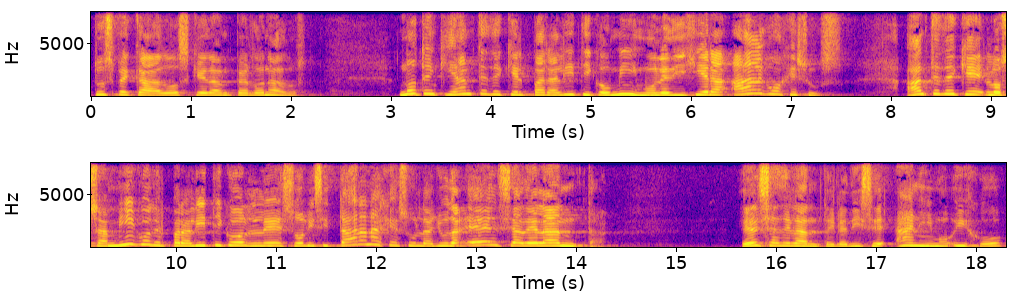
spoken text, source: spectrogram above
tus pecados quedan perdonados. Noten que antes de que el paralítico mismo le dijera algo a Jesús, antes de que los amigos del paralítico le solicitaran a Jesús la ayuda, Él se adelanta. Él se adelanta y le dice, ánimo hijo,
